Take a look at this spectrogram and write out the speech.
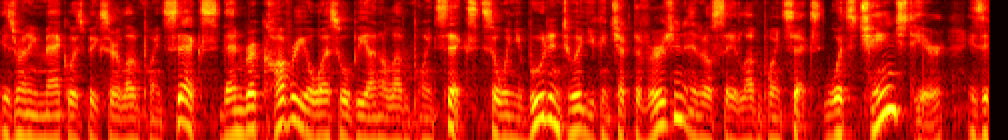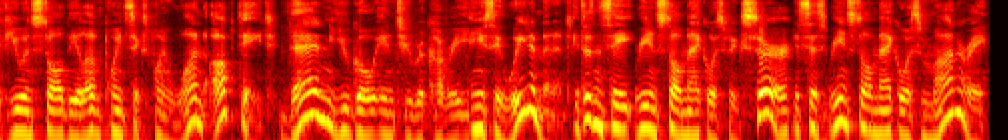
is running macOS Big Sur 11.6, then recovery OS will be on 11.6. So when you boot into it, you can check the version and it'll say 11.6. What's changed here is if you install the 11.6.1 update, then you go into recovery and you say, wait a minute, it doesn't say reinstall macOS Big Sur, it says reinstall macOS Monterey.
